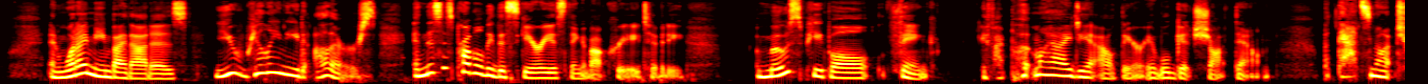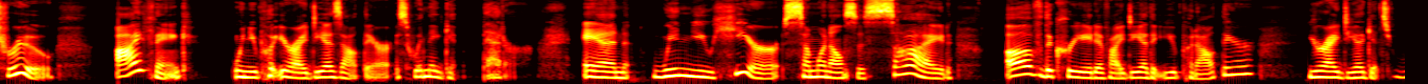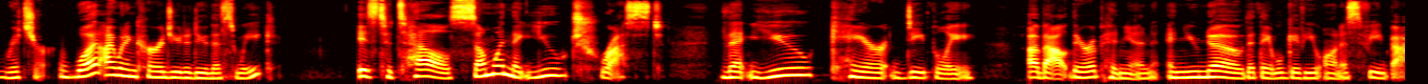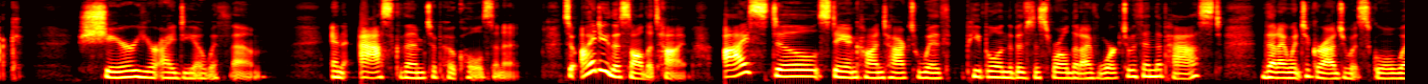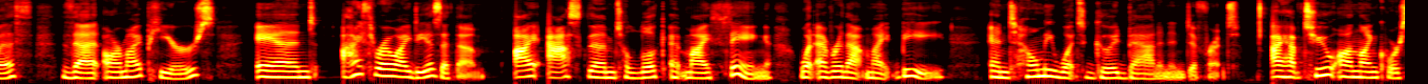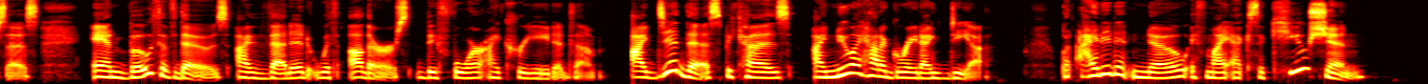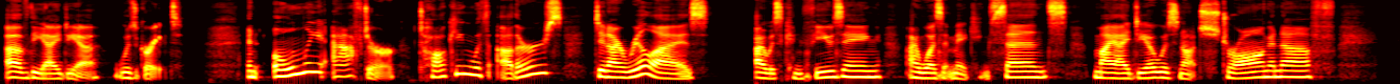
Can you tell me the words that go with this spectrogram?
And what I mean by that is you really need others. And this is probably the scariest thing about creativity. Most people think if I put my idea out there, it will get shot down. But that's not true. I think when you put your ideas out there is when they get better. And when you hear someone else's side of the creative idea that you put out there, your idea gets richer. What I would encourage you to do this week is to tell someone that you trust that you care deeply about their opinion and you know that they will give you honest feedback. Share your idea with them and ask them to poke holes in it. So I do this all the time. I still stay in contact with people in the business world that I've worked with in the past, that I went to graduate school with, that are my peers, and I throw ideas at them. I ask them to look at my thing, whatever that might be, and tell me what's good, bad, and indifferent. I have two online courses, and both of those I vetted with others before I created them. I did this because I knew I had a great idea, but I didn't know if my execution of the idea was great. And only after talking with others did I realize I was confusing, I wasn't making sense, my idea was not strong enough.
